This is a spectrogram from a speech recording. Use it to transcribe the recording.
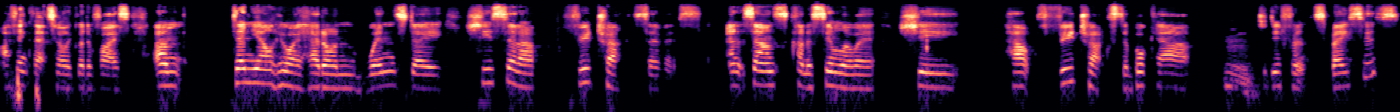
I think that's really good advice. Um, Danielle, who I had on Wednesday, she set up food truck service, and it sounds kind of similar where she helps food trucks to book out mm. to different spaces,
